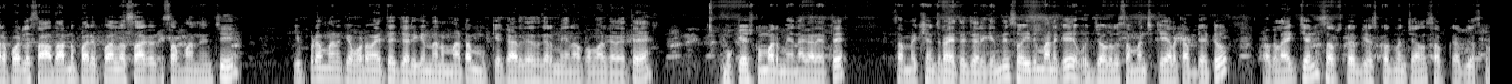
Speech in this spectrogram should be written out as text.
ఏర్పాట్లు సాధారణ పరిపాలన శాఖకు సంబంధించి ఇప్పుడే మనకి ఇవ్వడం అయితే జరిగిందనమాట ముఖ్య కార్యదర్శి గారు మీనా కుమార్ గారు అయితే ముఖేష్ కుమార్ మీనా గారు అయితే సమీక్షించడం అయితే జరిగింది. సో ఇది మనకి ఉద్యోగులకు సంబంధించి కీలక అప్డేట్. ఒక లైక్ చేయండి సబ్స్క్రైబ్ చేసుకోవద్దు. మన ఛానల్ సబ్స్క్రైబ్ చేసుకోండి.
